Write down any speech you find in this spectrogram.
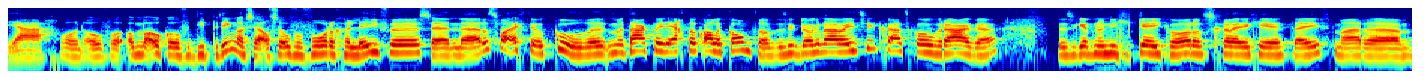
ja, gewoon over, maar ook over diepe dingen. Zelfs over vorige levens. En dat is wel echt heel cool. Met haar kun je echt ook alle kanten op. Dus ik dacht, nou weet je, ik ga het gewoon vragen. Dus ik heb nog niet gekeken hoor, of ze gereageerd heeft. Maar ehm,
